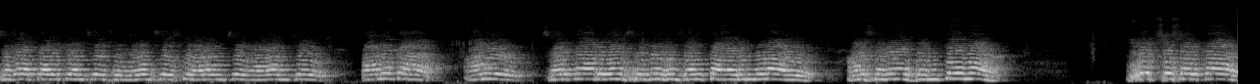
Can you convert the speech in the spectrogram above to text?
सगळ्या तालुक्यांचे जिल्ह्यांचे शहरांचे गावांचे पालक आहात. आणि सरकारवर सगळी जनता अवलंबून आहे. आणि सगळ्या जनतेनं स्वच्छ सरकार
